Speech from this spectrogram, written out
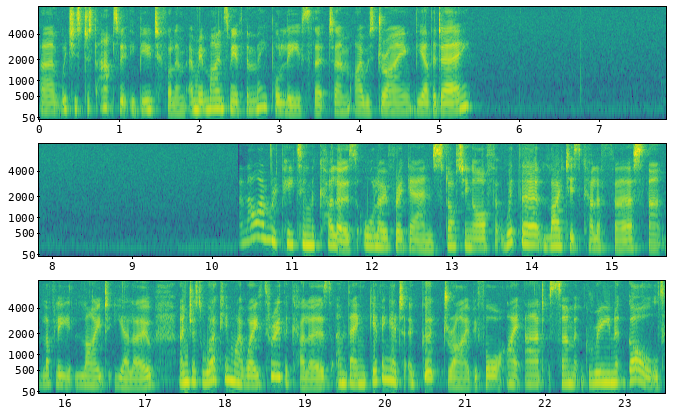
Um, which is just absolutely beautiful and, and, reminds me of the maple leaves that um, I was drying the other day. And now I'm repeating the colours all over again, starting off with the lightest colour first, that lovely light yellow, and just working my way through the colours and then giving it a good dry before I add some green gold.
